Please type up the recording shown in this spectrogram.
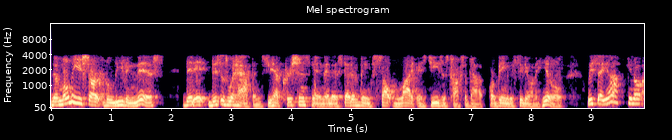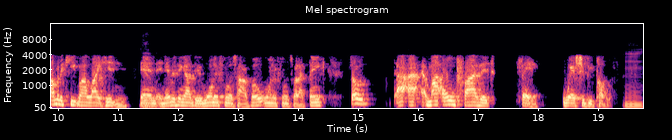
The moment you start believing this, then it, this is what happens. You have Christians, and, and instead of being salt and light, as Jesus talks about, or being the city on a hill, we say, yeah, you know, I'm going to keep my light hidden, and and everything I do won't influence how I vote, won't influence what I think. So, I, I, my own private thing where it should be public. Mm.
